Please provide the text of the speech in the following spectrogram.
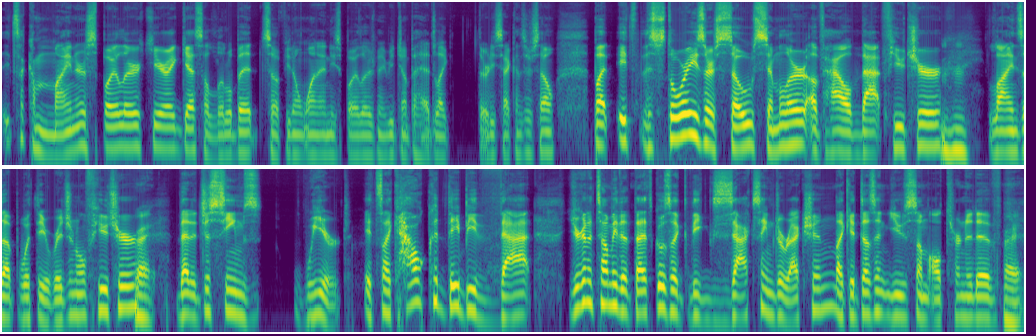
it's like a minor spoiler here, I guess, a little bit. So if you don't want any spoilers, maybe jump ahead like 30 seconds or so. But it's the stories are so similar of how that future Mhm. lines up with the original future Right. that it just seems weird. It's like how could they be that? You're gonna tell me that that goes like the exact same direction, like it doesn't use some alternative Right.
